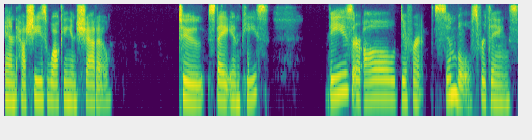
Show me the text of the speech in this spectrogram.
and how she's walking in shadow to stay in peace. These are all different symbols for things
